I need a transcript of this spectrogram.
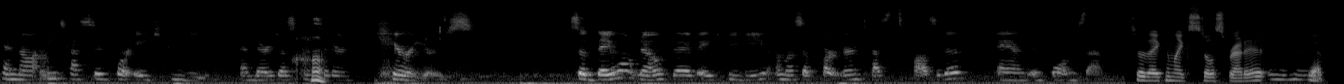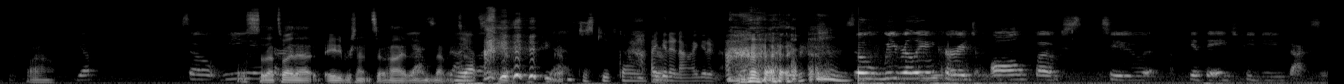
cannot be tested for HPV, and they're just Huh. considered carriers. So they won't know if they have HPV unless a partner tests positive and informs them. So they can like still spread it. Mm-hmm. Yep. wow. Yep. So we. Well, so that's why that eighty percent so high. Then Yes, that makes Yep. sense. exactly. It just keeps going. I get it now. I get it now. So we really encourage all folks to get the HPV vaccine.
